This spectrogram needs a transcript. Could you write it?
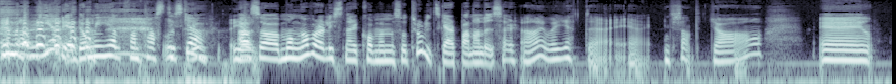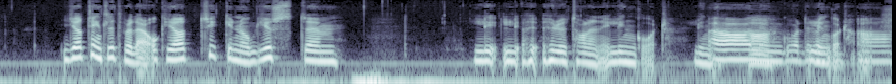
Ja, men de är det, de är helt fantastiska. Alltså många av våra lyssnare kommer med så otroligt skarpa analyser. ja, det var jätteintressant. Ja, eh, jag tänkte lite på det där och jag tycker nog just ehm, ly, ly, hur uttalar ni Lyngård? Lyngård. Ja, Lyngård. Lyngård ja.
